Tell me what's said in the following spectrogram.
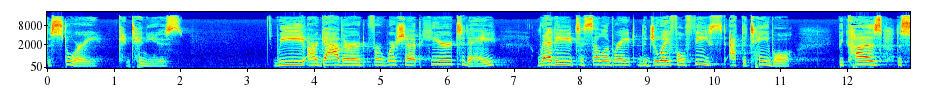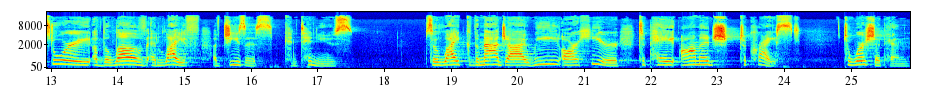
the story continues. We are gathered for worship here today, ready to celebrate the joyful feast at the table because the story of the love and life of Jesus continues. So, like the Magi, we are here to pay homage to Christ, to worship Him,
